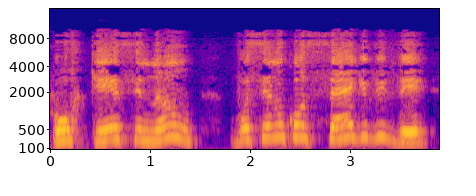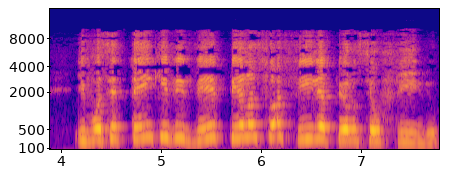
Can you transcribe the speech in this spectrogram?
Porque senão você não consegue viver. E você tem que viver pela sua filha, pelo seu filho,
